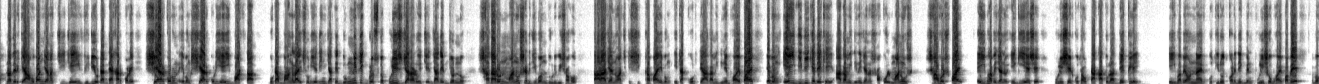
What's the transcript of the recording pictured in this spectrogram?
আপনাদেরকে আহ্বান জানাচ্ছি যে এই ভিডিওটা দেখার পরে শেয়ার করুন এবং শেয়ার করি এই বার্তা গোটা বাংলায় ছড়িয়ে দিন যাতে দুর্নীতিগ্রস্ত পুলিশ যারা রয়েছে, যাদের জন্য সাধারণ মানুষের জীবন দুর্বিষহ তারা যেন আজকে শিক্ষা পায় এবং এটা করতে আগামী দিনে ভয় পায় এবং এই দিদিকে দেখে আগামী দিনে যেন সকল মানুষ সাহস পায়, এইভাবে যেন এগিয়ে এসে পুলিশের কোথাও টাকা তোলা দেখলে এইভাবে অন্যায়ের প্রতিরোধ করে। দেখবেন পুলিশও ভয় পাবে এবং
